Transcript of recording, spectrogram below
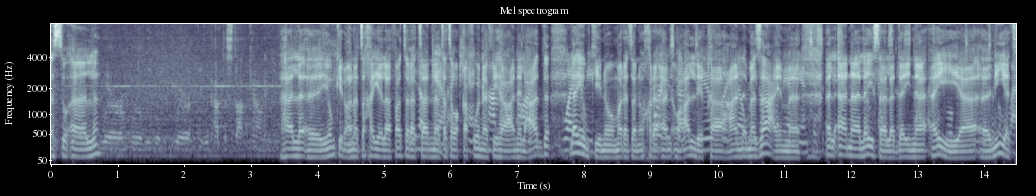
السؤال. هل يمكن أن أتخيل فترة تتوقفون فيها عن العد؟ لا يمكن مرة أخرى أن أعلق عن مزاعم. الآن ليس لدينا أي نية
